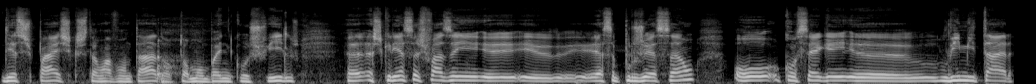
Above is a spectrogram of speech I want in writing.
desses pais que estão à vontade ou que tomam banho com os filhos. Eh, as crianças fazem eh, essa projeção ou conseguem limitar,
